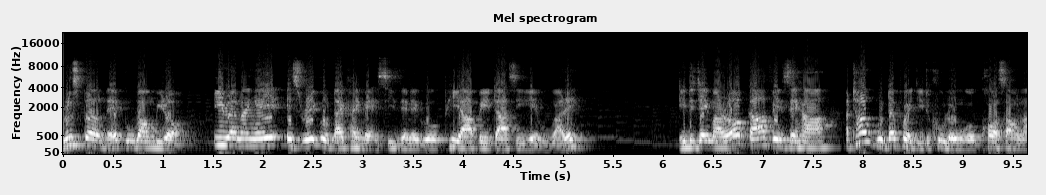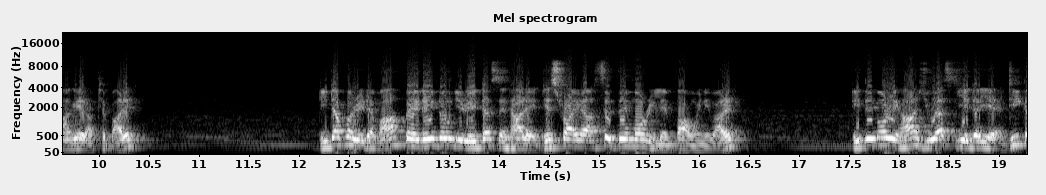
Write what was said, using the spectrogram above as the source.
Roosevelt နဲ့ပူးပေါင်းပြီးတော့အီရန်နိုင်ငံရဲ့အစ္စရေးကိုတိုက်ခိုက်မဲ့အစီအစဉ်တွေကိုဖိအားပေးတားဆီးခဲ့ပူပါတယ်။ ဒီတစ်ချိန်မှာတော့ကာဖင်စင်ဟာအထောက်အကူတပ်ဖွဲ့ကြီးတစ်ခုလုံးကိုခေါ်ဆောင်လာခဲ့တာဖြစ်ပါတယ်။ဒီတပ်ဖွဲ့တွေထဲမှာပယ်ဒိန်းတုံးကြီးတွေတပ်ဆင်ထားတဲ့ Destroyer စစ်သင်္ဘောတွေလည်းပါဝင်နေပါတယ်။ဒီသင်္ဘောတွေဟာ US ရေတပ်ရဲ့အဓိက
